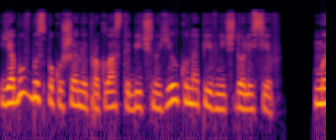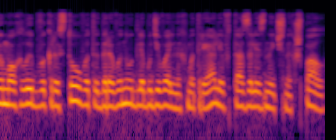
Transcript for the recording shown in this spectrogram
я був би спокушений прокласти бічну гілку на північ до лісів. Ми могли б використовувати деревину для будівельних матеріалів та залізничних шпал,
